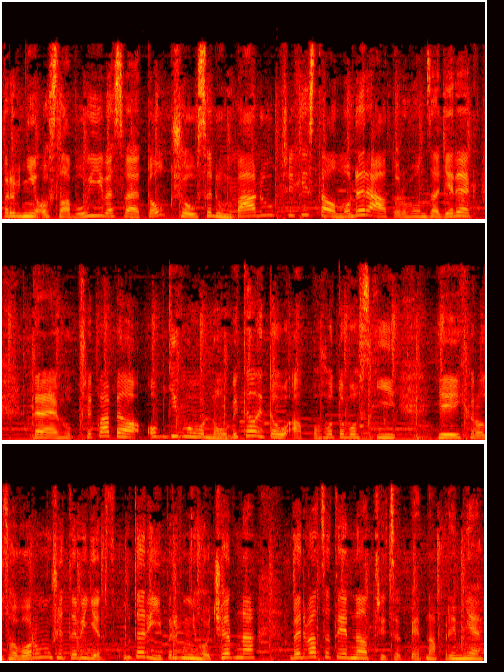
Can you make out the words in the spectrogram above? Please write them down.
První oslavu jí ve své talk show Sedm pádů přichystal moderátor Honza Dědek, kterého překvapila obdivuhodnou vitalitou a pohotovostí. Jejich rozhovor můžete vidět v úterý 1. června ve 21.35 na Primě.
